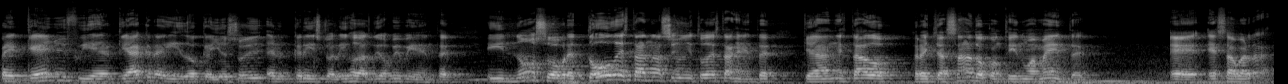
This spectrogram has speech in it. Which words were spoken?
pequeño y fiel que ha creído que yo soy el Cristo, el Hijo del Dios viviente, y no sobre toda esta nación y toda esta gente que han estado rechazando continuamente eh, esa verdad.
